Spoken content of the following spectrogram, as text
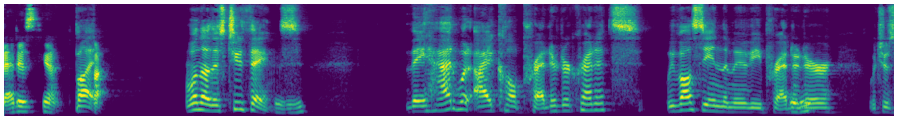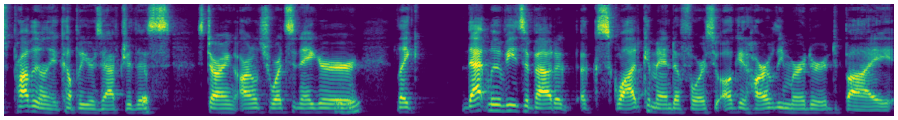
That is yeah. But, but. well, no, there's two things. Mm-hmm they had what I call Predator credits. We've all seen the movie mm-hmm. Predator, mm-hmm. which was probably only a couple years after this, starring Arnold Schwarzenegger. Mm-hmm. Like that movie is about a, a, squad commando force who all get horribly murdered by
